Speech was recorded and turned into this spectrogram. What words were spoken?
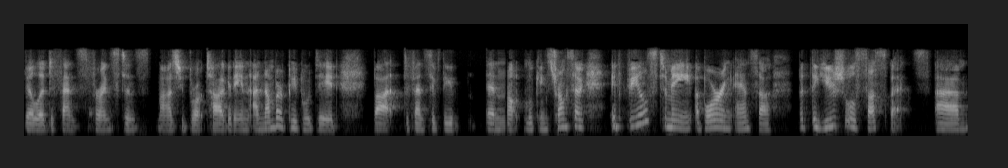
Villa defence, for instance, Mars, you brought Targett in. A number of people did, but defensively, they're not looking strong. So it feels to me a boring answer, but the usual suspects. Um,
